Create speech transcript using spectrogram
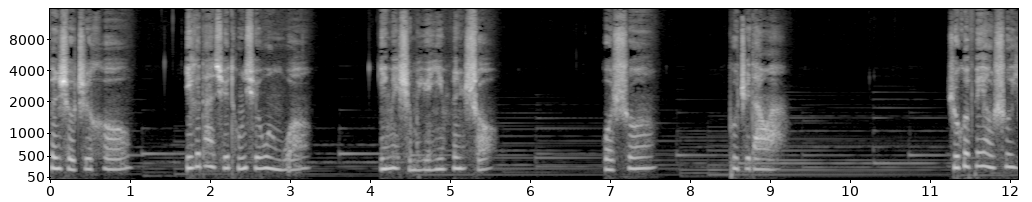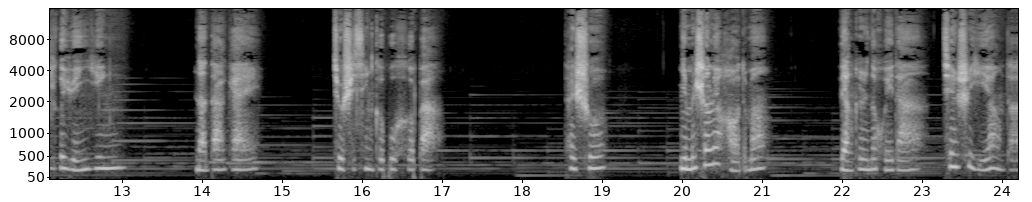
分手之后，一个大学同学问我。因为什么原因分手？我说，不知道啊。如果非要说一个原因，那大概就是性格不合吧。他说：“你们商量好的吗？”两个人的回答竟然是一样的。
